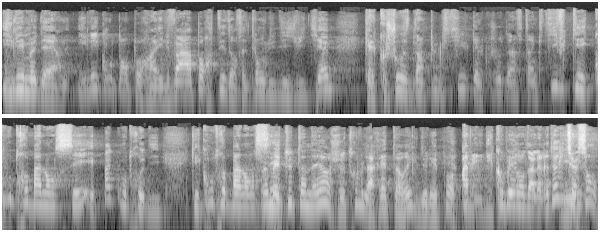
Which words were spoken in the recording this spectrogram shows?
il est moderne, il est contemporain, il va apporter dans cette langue du 18e quelque chose d'impulsif quelque chose d'instinctif, qui est contrebalancé et pas contredit, qui est contrebalancé. mais tout en ayant, je trouve, la rhétorique de l'époque. Ah, mais il est complètement dans la rhétorique. De toute façon,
